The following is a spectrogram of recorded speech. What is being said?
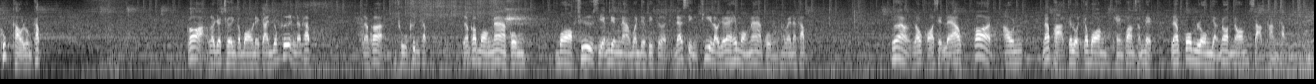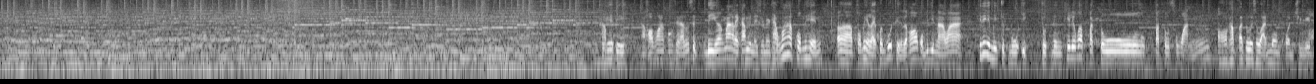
คุกเข่าลงครับ ก็เราจะเชิญกระบองในการยกขึ้นนะครับ แล้วก็ชูขึ้นครับ แล้วก็มองหน้ากงบอกชื่อเสียงเรียงนามวันเดือนปีเกิด และสิ่งที่เราจะได้ให้มองหน้ากงเอาไว้นะครับ เมื่อเราขอเสร็จแล้วก็เอาหน้าผากจรดกระบองแห่งความสำเร็จ แล้วก้มลงอย่างนอบน้อมสามครั้งครับ ครับประเทศดีครับ ขอพรพงเสร็จแล้วรู้สึกดีมากๆเลยครับขึ้นเลยใช่ไหมคแต่รับว่าผมเห็นเอ่อผมเห็นหลายคนพูดถึงแล้วก็ผมได้ยินมาว่าที่นี่ยังมีจุดมูอีก จุดหนึ่งที่เรียกว่าประตูประตูสวรรค์ อ๋อครับประตูสวรรค์มงคลชีวิต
